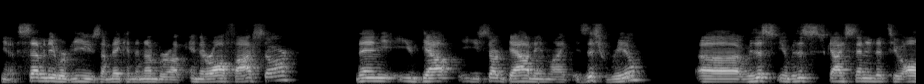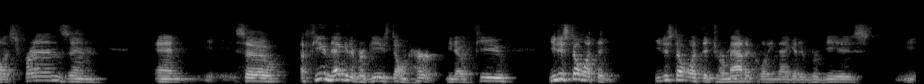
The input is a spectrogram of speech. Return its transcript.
you know 70 reviews, I'm making the number up, and they're all five star, then you, you doubt you start doubting like, is this real? Uh, was this you know was this guy sending it to all his friends and and so a few negative reviews don't hurt you know if you you just don't want the you just don't want the dramatically negative reviews you,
